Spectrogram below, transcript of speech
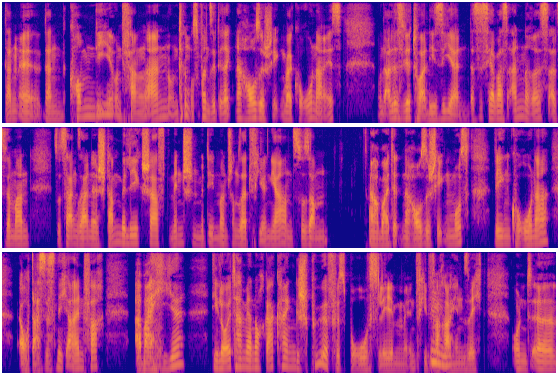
Dann, äh, dann kommen die und fangen an und dann muss man sie direkt nach Hause schicken, weil Corona ist und alles virtualisieren. Das ist ja was anderes, als wenn man sozusagen seine Stammbelegschaft, Menschen, mit denen man schon seit vielen Jahren zusammen arbeitet, nach Hause schicken muss wegen Corona. Auch das ist nicht einfach. Aber hier, die Leute haben ja noch gar kein Gespür fürs Berufsleben in vielfacher mhm. Hinsicht und äh,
